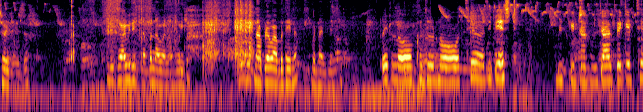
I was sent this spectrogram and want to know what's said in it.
જોઈ લેજો. આવી રીતના બનાવવાના હોય. રીતના આપણે આ બધાને બનાવી લઈશું એટલો ખજૂરનો છે હજી પેસ્ટ બિસ્કિટના ચાર પેકેટ છે.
